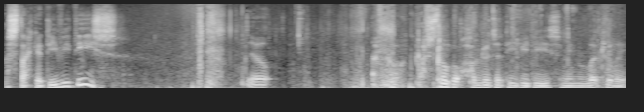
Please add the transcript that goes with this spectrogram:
a stack of DVDs. So I've got I've still got hundreds of DVDs. I mean, literally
